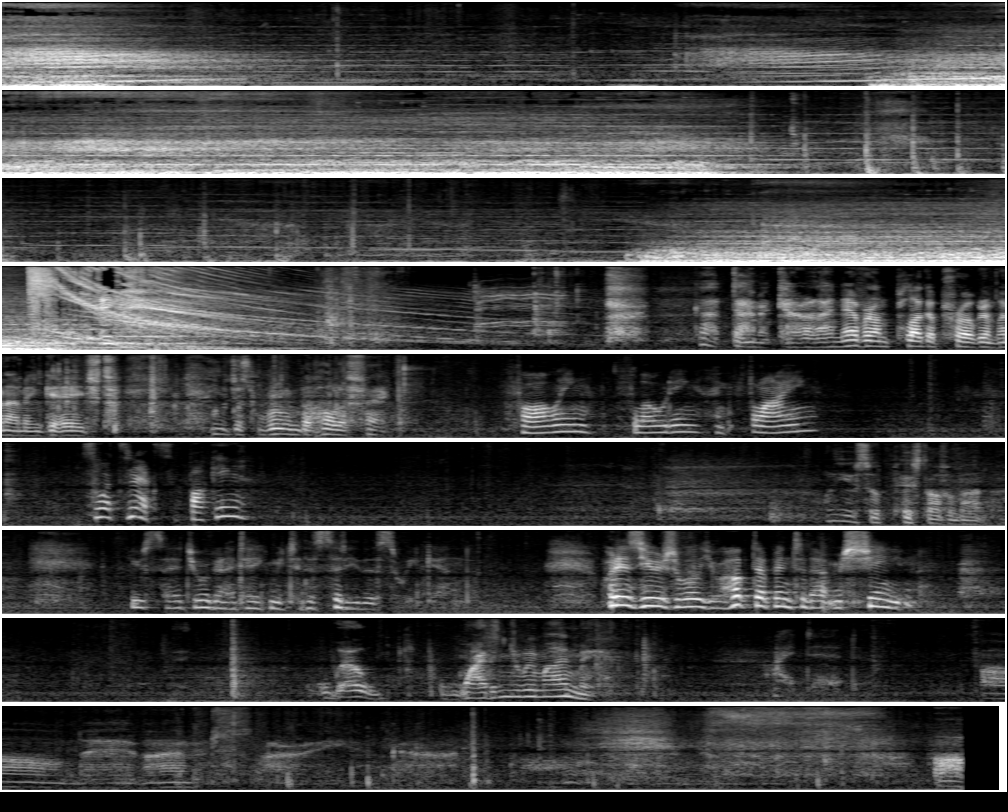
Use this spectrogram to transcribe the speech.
God damn it, Carol. I never unplug a program when I'm engaged. You just ruined the whole effect. Falling, floating, and flying. So what's next? Fucking? What are you so pissed off about? You said you were going to take me to the city this weekend. But as usual, you're hooked up into that machine. Well, why didn't you remind me?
